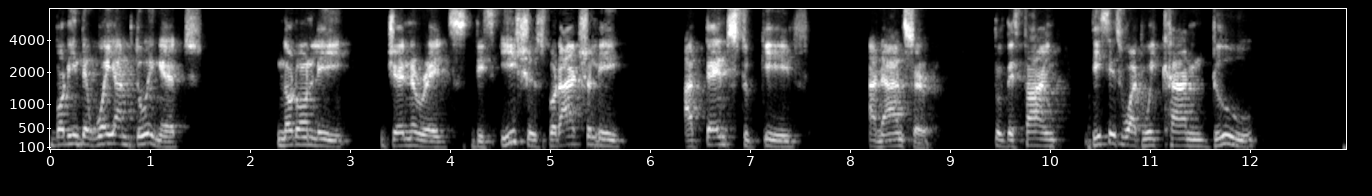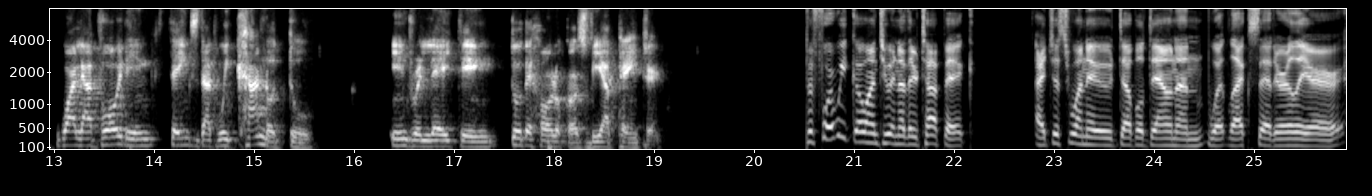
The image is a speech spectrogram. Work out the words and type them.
But in the way I'm doing it, not only generates these issues, but actually attempts to give an answer to define this is what we can do while avoiding things that we cannot do in relating to the Holocaust via painting. Before we go on to another topic, I just want to double down on what Lex said earlier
